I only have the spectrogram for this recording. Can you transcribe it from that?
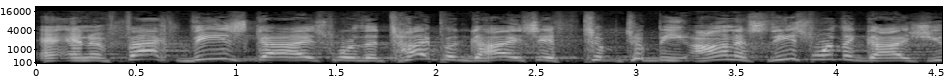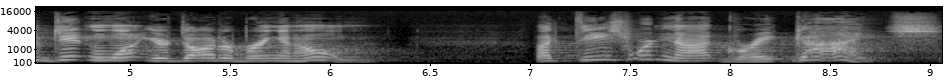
And in fact, these guys were the type of guys, if to, to be honest, these were the guys you didn't want your daughter bringing home. Like these were not great guys.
